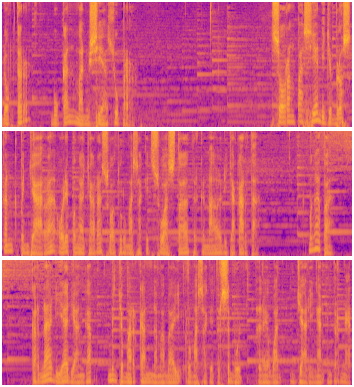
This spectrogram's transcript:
Dokter bukan manusia super. Seorang pasien dijebloskan ke penjara oleh pengacara suatu rumah sakit swasta terkenal di Jakarta. Mengapa? Karena dia dianggap mencemarkan nama baik rumah sakit tersebut lewat jaringan internet.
